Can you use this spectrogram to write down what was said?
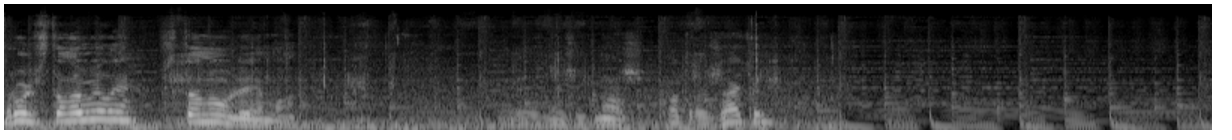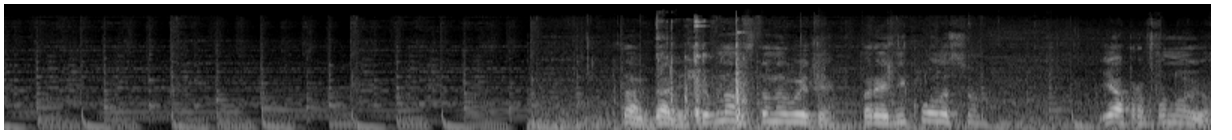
Руль встановили, встановлюємо е, значить, наш отражатель. Так, далі, щоб нам встановити переднє колесо, я пропоную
